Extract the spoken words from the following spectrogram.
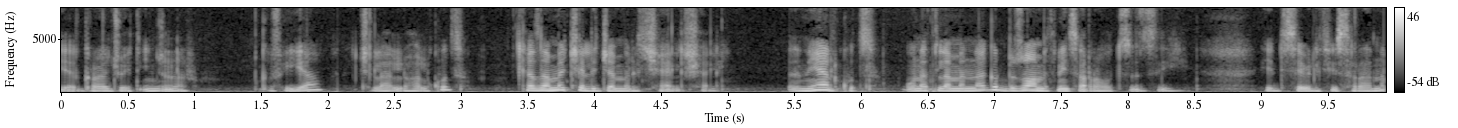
የ graduate engineer ክፍያ እችላለሁ አልኩት። ከዛ መቼ ልጀምር ትችያለሽ አለኝ። እኔ አልኩት እውነት ለመናገር ብዙ አመት ነው የሰራሁት እዚህ የ disability ስራና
